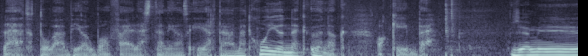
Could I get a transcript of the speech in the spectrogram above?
lehet továbbiakban fejleszteni az értelmet. Hol jönnek önök a képbe? Ugye mi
